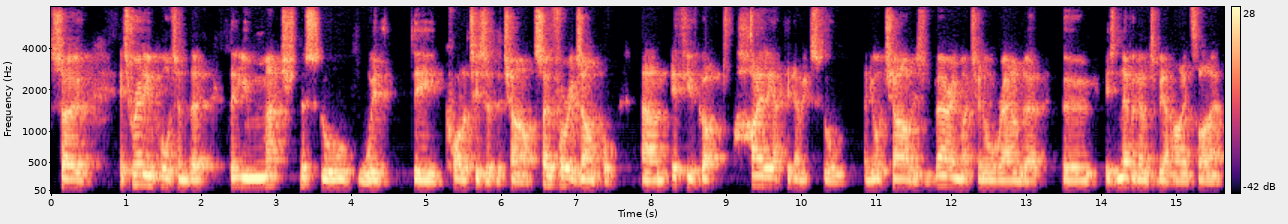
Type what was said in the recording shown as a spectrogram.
So it's really important that that you match the school with the qualities of the child. So, for example, um, if you've got a highly academic school and your child is very much an all rounder who is never going to be a high flyer,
